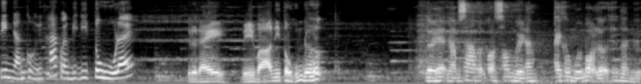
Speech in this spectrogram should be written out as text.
tin nhắn của người khác là bị đi tù đấy. Cứ đưa đây Vì vợ đi tù cũng được. Lời hẹn ngắm sao vẫn còn sau 10 năm Anh không muốn bỏ lỡ thêm lần nữa.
